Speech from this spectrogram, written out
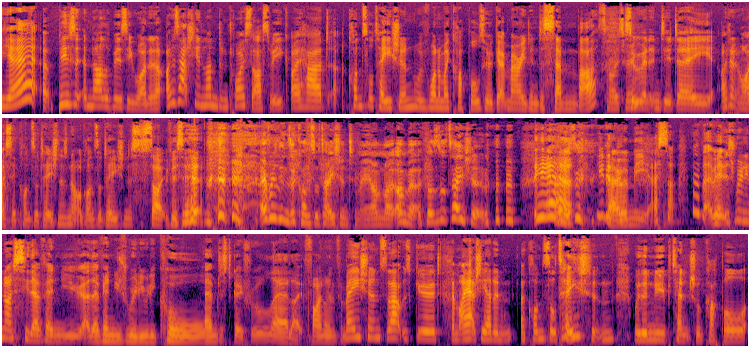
Yeah, a busy, another busy one. And I was actually in London twice last week. I had a consultation with one of my couples who are getting married in December. Exciting. So we went and did a, I don't know why I say consultation. It's not a consultation, it's a site visit. Everything's a consultation to me. I'm like, I'm at a consultation. yeah, you know, and me. So, it was really nice to see their venue. Uh, Their venue's really, really cool. Um, just to go through all their like final information, so that was good. Um, I actually had an, a consultation with a new potential couple,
